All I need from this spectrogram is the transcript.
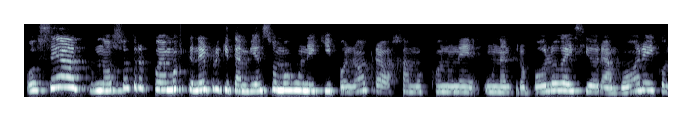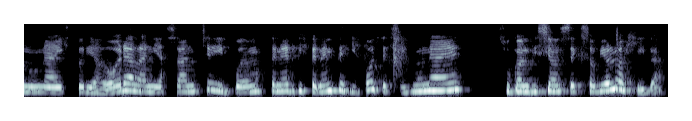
O sea, nosotros podemos tener, porque también somos un equipo, ¿no? Trabajamos con una, una antropóloga, Isidora Mora, y con una historiadora, Dania Sánchez, y podemos tener diferentes hipótesis. Una es su condición sexobiológica,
